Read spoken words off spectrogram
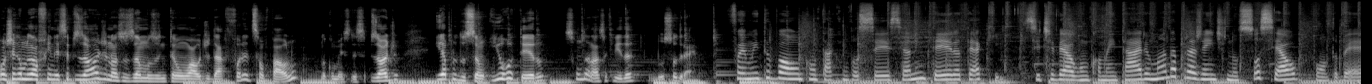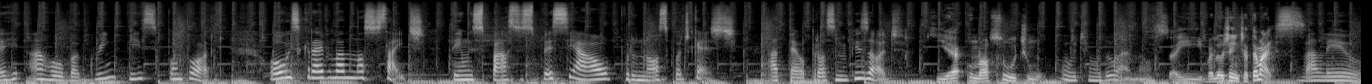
Bom, chegamos ao fim desse episódio. Nós usamos então o áudio da Folha de São Paulo no começo desse episódio e a produção e o roteiro são da nossa querida Lu Sodré. Foi muito bom contar com você esse ano inteiro até aqui. Se tiver algum comentário, manda pra gente no social.br@greenpeace.org ou escreve lá no nosso site tem um espaço especial para o nosso podcast. Até o próximo episódio. Que é o nosso último. O último do ano. Isso aí. Valeu, gente. Até mais. Valeu.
